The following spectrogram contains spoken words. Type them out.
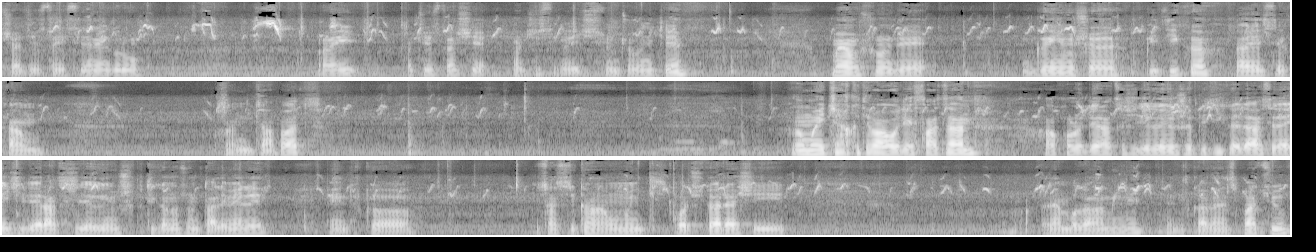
Și acesta este negru. Aici, acesta și acestea de aici sunt ciognite mai am și unul de găinușă pitică, dar este cam handicapat. Am aici câteva ouă de fazan, acolo de rată și de găinușă pitică, dar astea de aici de rată și de găinușă pitică nu sunt ale mele, pentru că s-a stricat la un unchi cocitoarea și le-am băgat la mine, pentru că aveam spațiu.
